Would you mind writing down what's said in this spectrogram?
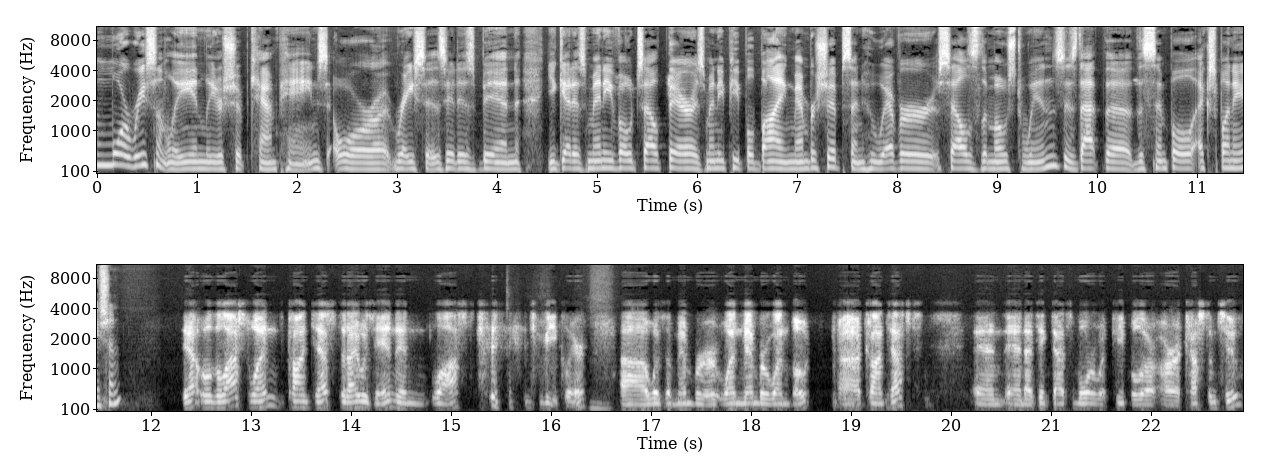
More recently, in leadership campaigns or races, it has been you get as many votes out there, as many people buying memberships, and whoever sells the most wins. Is that the the simple explanation? Yeah, well, the last one contest that I was in and lost, to be clear, uh, was a member one member one vote uh, contest, and and I think that's more what people are, are accustomed to.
